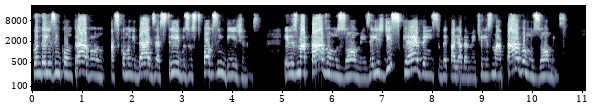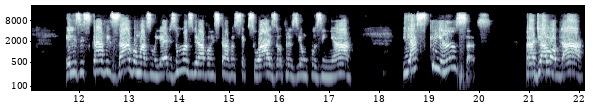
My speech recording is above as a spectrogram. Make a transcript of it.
quando eles encontravam as comunidades, as tribos, os povos indígenas, eles matavam os homens, eles descrevem isso detalhadamente, eles matavam os homens, eles escravizavam as mulheres, umas viravam escravas sexuais, outras iam cozinhar, e as crianças, para dialogar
